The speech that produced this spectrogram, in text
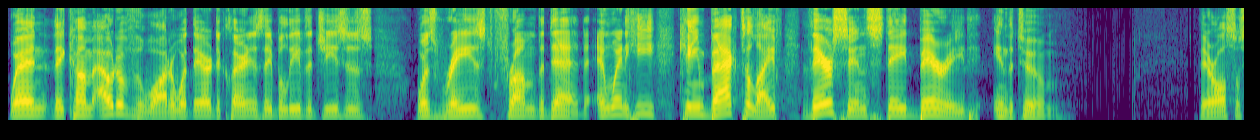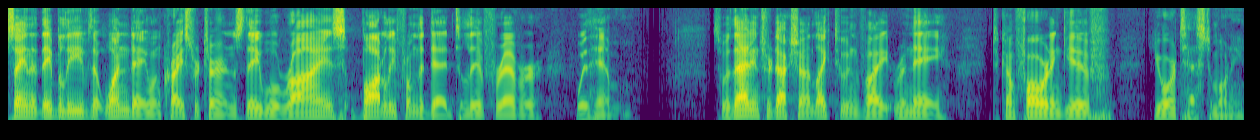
When they come out of the water, what they are declaring is they believe that Jesus was raised from the dead. And when he came back to life, their sins stayed buried tomb. They are also saying that they believe that one day when Christ returns, they will rise bodily from the dead to live forever with him. So, with that introduction, I'd like to invite Renee to come forward and give your testimony.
